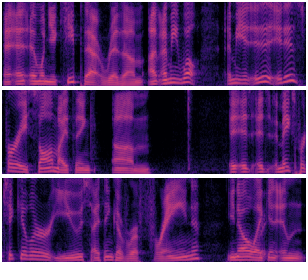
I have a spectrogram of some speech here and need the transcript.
and, and, when you keep that rhythm, I, I mean, well, I mean, it, it is for a psalm, I think. Um, it, it, it makes particular use, I think, of refrain. You know, like in, in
